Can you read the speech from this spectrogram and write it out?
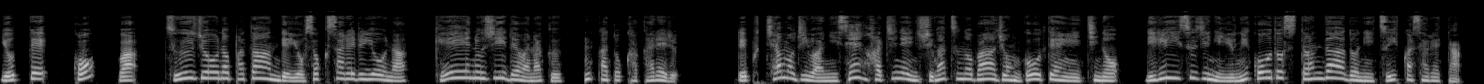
よって、こは通常のパターンで予測されるような KNG ではなく、んかと書かれる。レプチャ文字は2008年4月のバージョン5.1のリリース時にユニコードスタンダードに追加された。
